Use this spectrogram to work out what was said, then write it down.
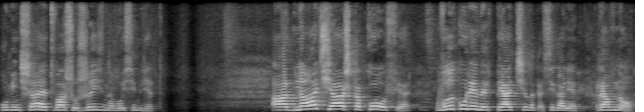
уменьшает вашу жизнь на 8 лет. Одна чашка кофе, выкуренных 5 сигарет равно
